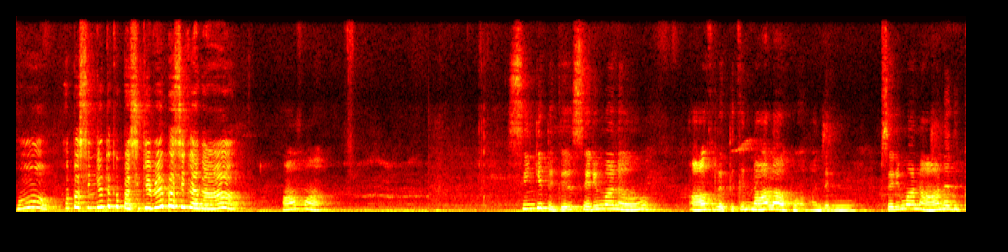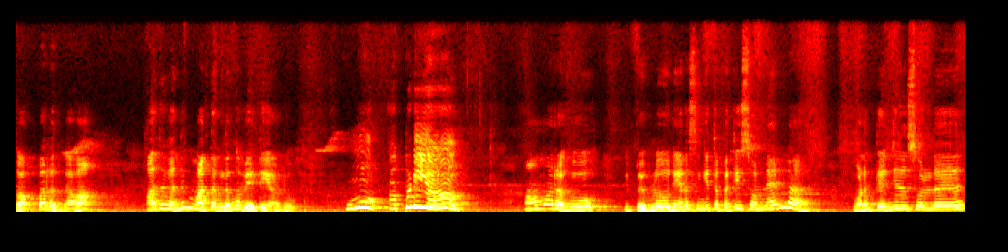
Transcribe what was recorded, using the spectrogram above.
ஓ அப்போ சிங்கத்துக்கு பசிக்கவே பசிக்காதா? ஆமாம் சிங்கத்துக்கு செரிமானம் ஆகிறதுக்கு நாளாகும். அந்த ந- செரிமானம் ஆனதுக்கு அப்புறம் தான் அது வந்து மற்ற விலங்கு வேட்டையாடும். ஓ அப்படியா? ஆமாம் ரகு. இப்போ இவ்வளோ நேரம் சிங்கத்தை பற்றி சொன்னேன்ல. உனக்கு தெரிஞ்சதை சொல்லு.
